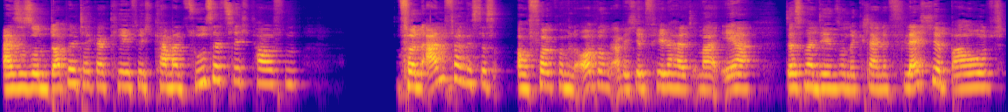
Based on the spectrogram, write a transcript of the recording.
Also so ein Doppeldecker-Käfig kann man zusätzlich kaufen. Von Anfang ist das auch vollkommen in Ordnung, aber ich empfehle halt immer eher, dass man den so eine kleine Fläche baut,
